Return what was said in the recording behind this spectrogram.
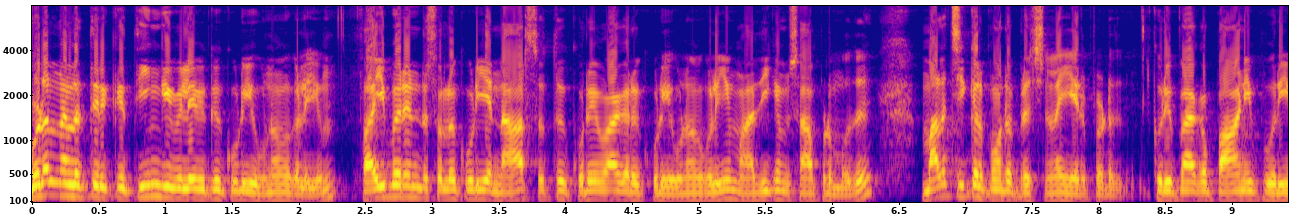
உடல் நலத்திற்கு தீங்கு விளைவிக்கக்கூடிய உணவுகளையும் ஃபைபர் என்று சொல்லக்கூடிய நார் சத்து குறைவாக இருக்கக்கூடிய உணவுகளையும் அதிகம் சாப்பிடும்போது மலச்சிக்கல் போன்ற பிரச்சனைலாம் ஏற்படுது. குறிப்பாக பானிபூரி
